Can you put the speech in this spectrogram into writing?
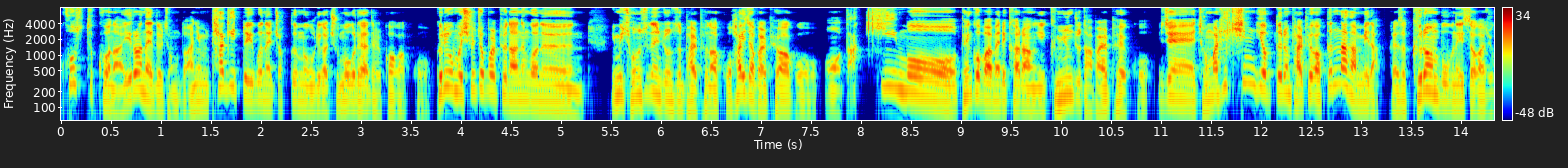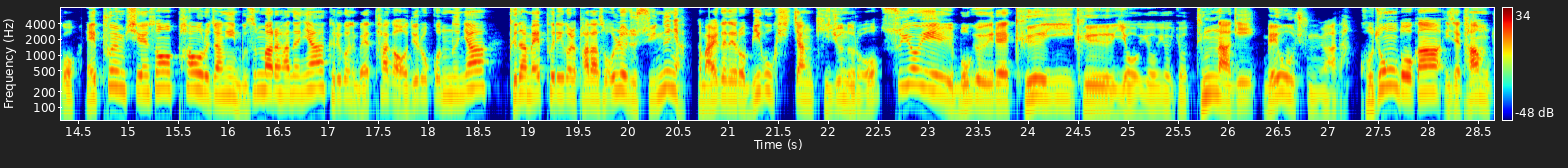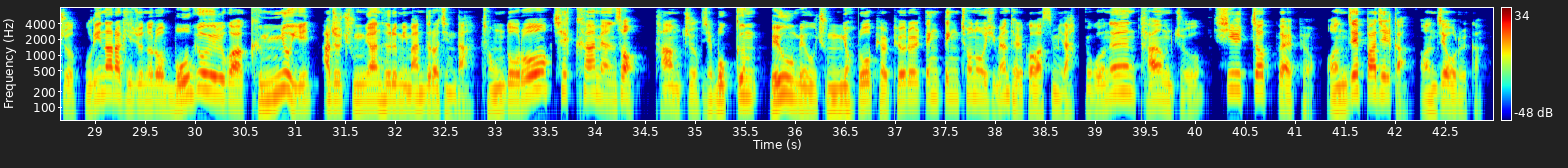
코스트코나 이런 애들 정도 아니면 타깃도 이번에 조금은 우리가 주목을 해야 될 것 같고 그리고 뭐 실적 발표 나는 거는 이미 존슨앤존슨 발표 났고 화이자 발표하고 어 딱히 뭐 뱅크 오브 아메리카랑 이 금융주 다 발표했고 이제 정말 핵심 기업들은 발표가 끝나갑니다. 그래서 그런 부분에 있어가지고 FOMC에서 파월 의장이 무슨 말을 하느냐 그리고 메타가 어디로 꽂느냐 그 다음에 애플이 이걸 받아서 올려줄 수 있느냐 그러니까 말 그대로 미국 시장 기준으로 수요일 목요일에 그 이 그 요 요 요 요 등락이 매우 중요하다. 그 정도가 이제 다음 주 우리나라 기준으로 목요일과 금요일 아주 중요한 흐름이 만들어진다 정도로 체크하면서 다음 주 이제 목금 매우 매우 중요로 별표를 땡땡 쳐놓으시면 될 것 같습니다. 요거는 다음 주 실적 발표 언제 빠질까 언제 오를까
